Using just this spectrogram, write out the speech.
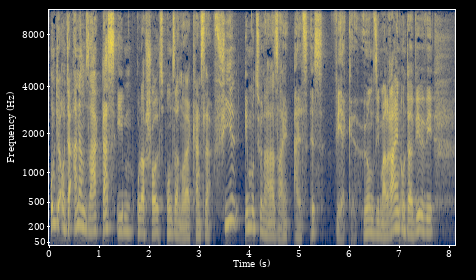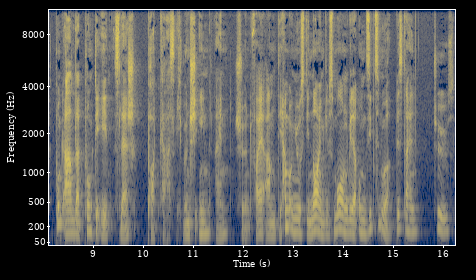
Und der unter anderem sagt, dass eben Olaf Scholz, unser neuer Kanzler, viel emotionaler sei, als es wirke. Hören Sie mal rein unter www.abendblatt.de slash podcast. Ich wünsche Ihnen einen schönen Feierabend. Die Hamburg News, die neuen, gibt es morgen wieder um 17 Uhr. Bis dahin. Tschüss.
